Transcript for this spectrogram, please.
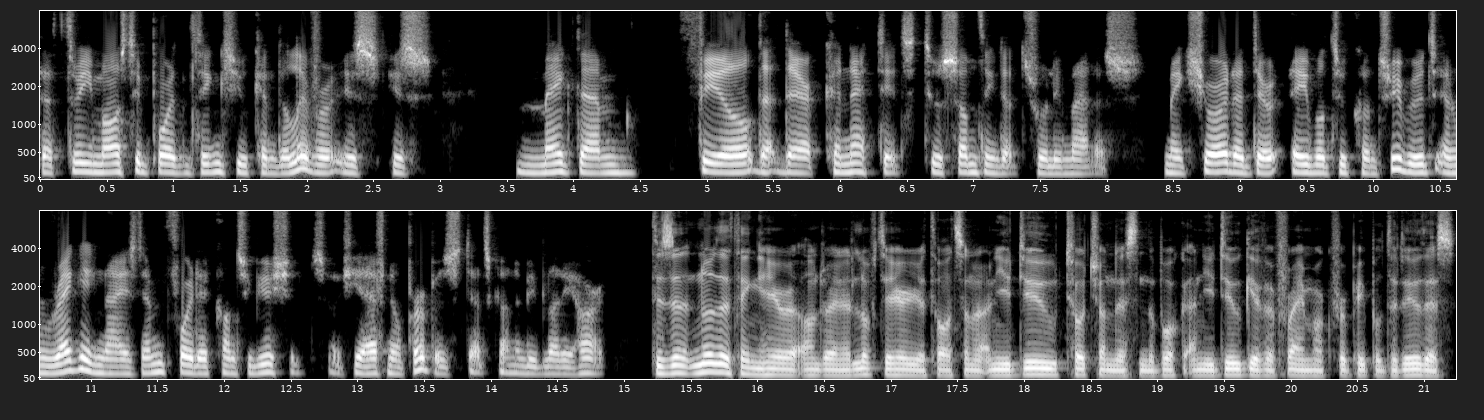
the three most important things you can deliver is is make them feel that they're connected to something that truly matters. Make sure that they're able to contribute and recognize them for their contribution. So if you have no purpose, that's going to be bloody hard. There's another thing here, Andre, and I'd love to hear your thoughts on it. And you do touch on this in the book, and you do give a framework for people to do this.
